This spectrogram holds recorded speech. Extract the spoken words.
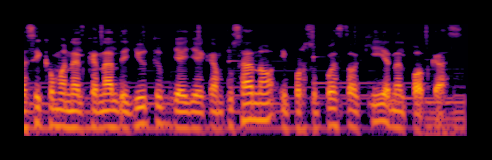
así como en el canal de YouTube JJ Campuzano y por supuesto aquí en el podcast.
